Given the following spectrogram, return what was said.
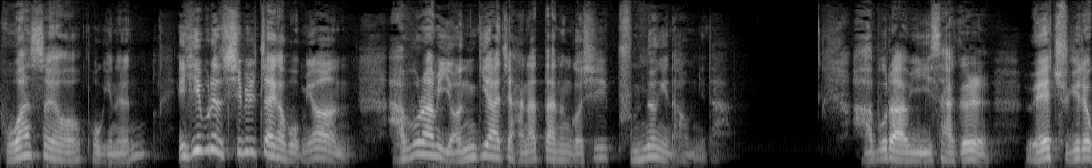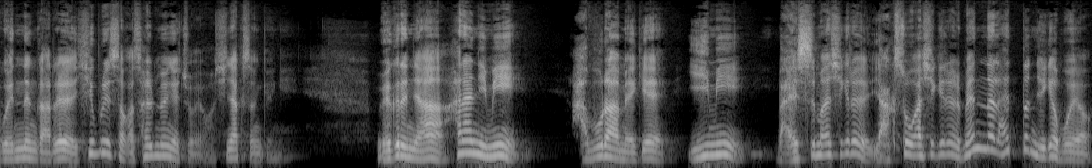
보았어요, 보기는. 히브리서 11자에 보면 아브라함이 연기하지 않았다는 것이 분명히 나옵니다. 아브라함이 이삭을 왜 죽이려고 했는가를 히브리서가 설명해 줘요. 신약 성경이. 왜 그러냐? 하나님이 아브라함에게 이미 말씀하시기를 약속하시기를 맨날 했던 얘기가 뭐예요?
